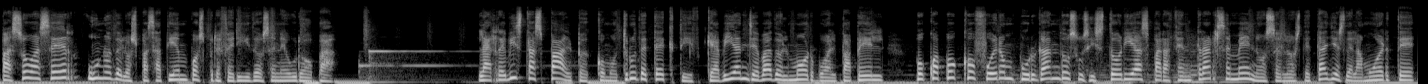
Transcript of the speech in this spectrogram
pasó a ser uno de los pasatiempos preferidos en Europa. Las revistas Pulp como True Detective, que habían llevado el morbo al papel, poco a poco fueron purgando sus historias para centrarse menos en los detalles de la muerte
